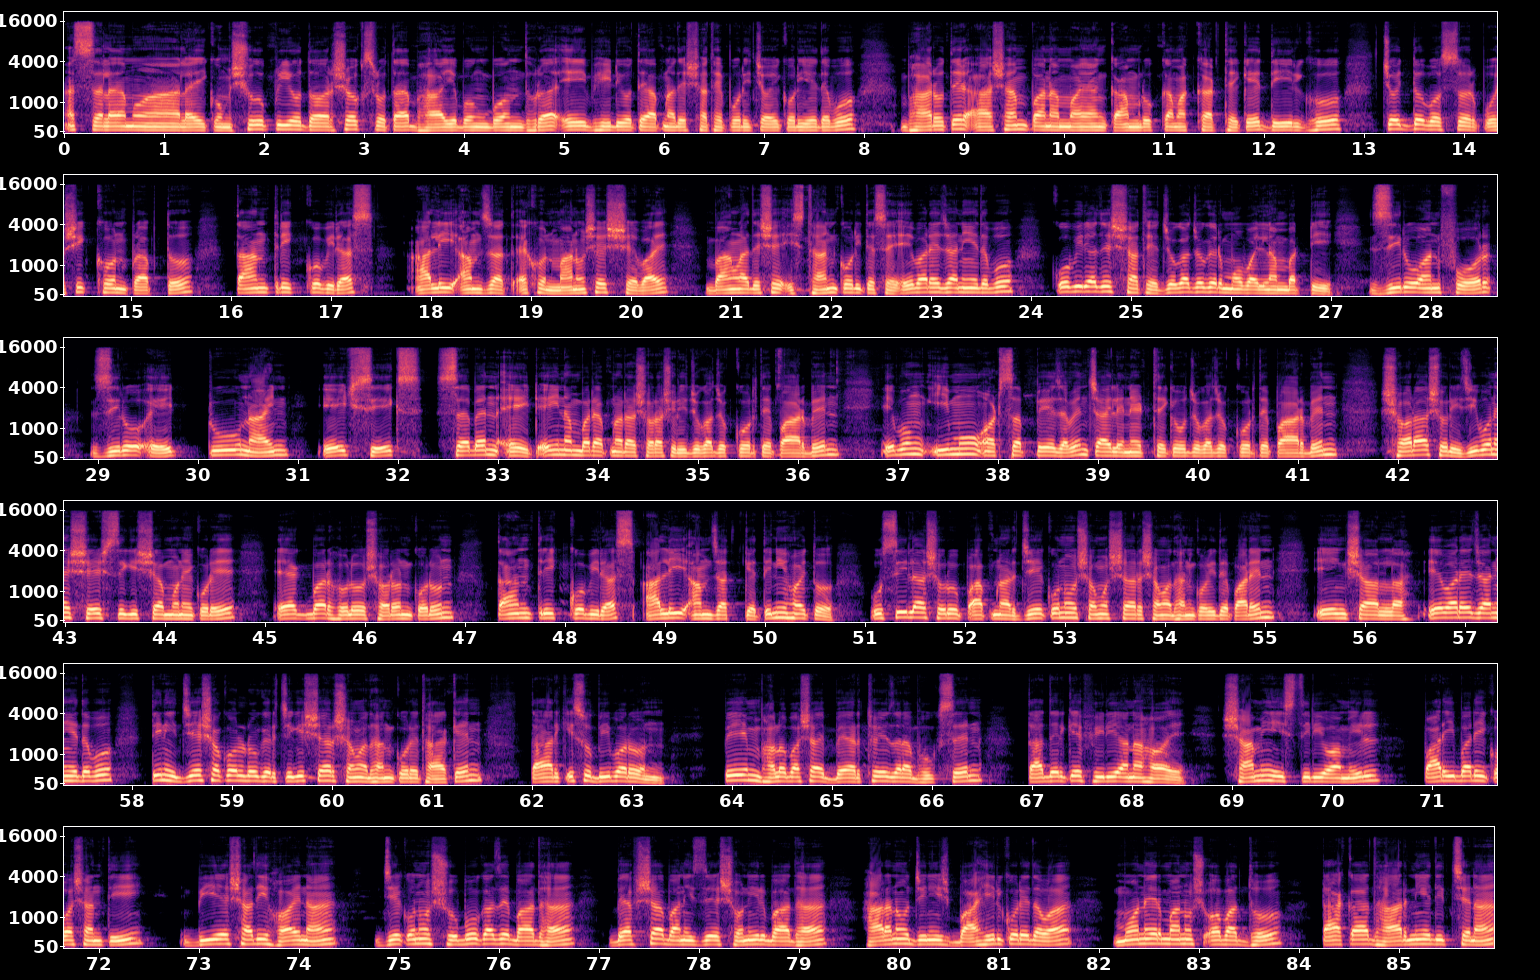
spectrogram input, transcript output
আসসালামু আলাইকুম। সুপ্রিয় দর্শক, শ্রোতা, ভাই এবং বন্ধুরা, এই ভিডিওতে আপনাদের সাথে পরিচয় করিয়ে দেব। ভারতের আসাম পানামায়াং কামরূপ কামাক্ষার থেকে দীর্ঘ চোদ্দ বছর প্রশিক্ষণপ্রাপ্ত তান্ত্রিক কবিরাজ আলী আমজাদ এখন মানুষের সেবায় বাংলাদেশে স্থান করিতেছে। এবারে জানিয়ে দেব, কবিরাজের সাথে যোগাযোগের মোবাইল নাম্বারটি zero one four zero eight two nine eight six seven eight এই নাম্বারে আপনারা সরাসরি যোগাযোগ করতে পারবেন এবং ইমো, হোয়াটসঅ্যাপ পেয়ে যাবেন। চাইলে নেট থেকেও যোগাযোগ করতে পারবেন। সরাসরি জীবনের শেষ চিকিৎসা মনে করে একবার হলো স্মরণ করুন, তান্ত্রিক কবিরাজ আলী আমজাদকে। তিনি হয়তো উসিলা স্বরূপ আপনার যে কোনো সমস্যার সমাধান করিতে পারেন, ইনশাআল্লাহ। এবারে জানিয়ে দেব, তিনি যে সকল রোগের চিকিৎসার সমাধান করে থাকেন, তার কিছু বিবরণ। প্রেম ভালোবাসায় ব্যর্থ হয়ে যারা ভুগছেন, তাদেরকে ফিরিয়ে আনা হয়। স্বামী, স্ত্রী অমিল, পারিবারিক অশান্তি, বিয়ে শাদী হয় না, যে কোনো শুভ কাজে বাধা, ব্যবসা বাণিজ্যে শনির বাধা হারানো জিনিস বাহির করে দেওয়া, মনের মানুষ অবাধ্য, টাকা ধার নিয়ে দিচ্ছে না,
